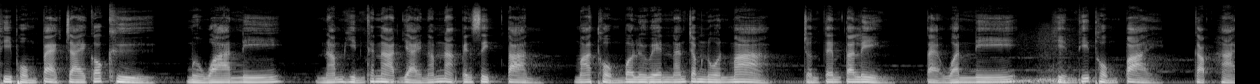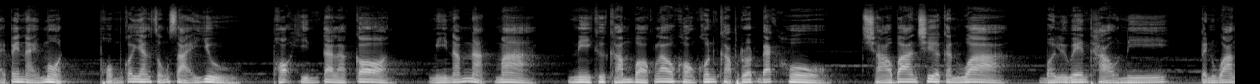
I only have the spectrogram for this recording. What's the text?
ที่ผมแปลกใจก็คือ เมื่อวานนี้ นำหินขนาดใหญ่น้ำหนักเป็นสิบตัน มาถมบริเวณนั้นจำนวนมาก จนเต็มตลิ่ง แต่วันนี้หินที่ถมไปกับหายไปไหนหมด ผมก็ยังสงสัยอยู่ เพราะหินแต่ละก้อนมีน้ำหนักมาก นี่คือคำบอกเล่าของคนขับรถแบ็คโฮชาวบ้านเชื่อกันว่า บริเวณแถวนี้เป็นวัง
